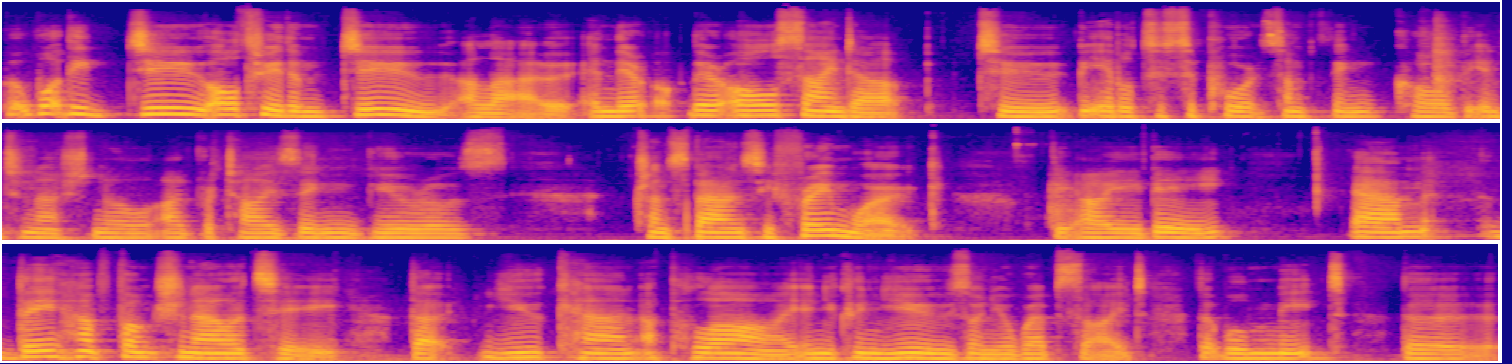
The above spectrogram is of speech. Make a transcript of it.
But what they do, all three of them do allow, and they're they're all signed up to be able to support something called the International Advertising Bureau's Transparency Framework, the IAB. Um, they have functionality that you can apply and you can use on your website that will meet the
